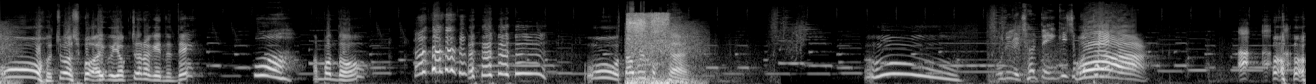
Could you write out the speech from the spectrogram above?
오 좋아 좋아. 이거 역전하겠는데? 우와. 한 번 더. 오 더블 폭탄. 오 우리를 절대 이기지 못해. 와! 아, 아,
